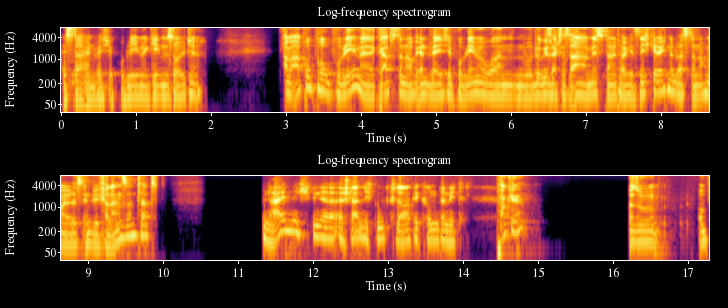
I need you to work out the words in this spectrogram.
es da irgendwelche Probleme geben sollte. Aber apropos Probleme, gab es dann auch irgendwelche Probleme, wo, wo du gesagt hast, ah Mist, damit habe ich jetzt nicht gerechnet, was dann nochmal das irgendwie verlangsamt hat? Nein, ich bin ja erstaunlich gut klargekommen damit. Okay. Also, ob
